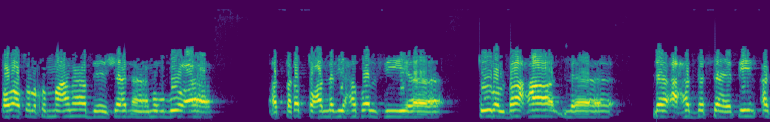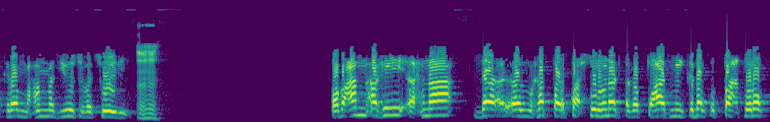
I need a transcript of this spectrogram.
تواصلكم معنا بشأن موضوع التقطع الذي حصل في آه طول الباحة لأحد السائقين أكرم محمد يوسف السويدي. طبعا أخي إحنا الخط تحصل هناك تقطعات من قبل قطاع طرق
